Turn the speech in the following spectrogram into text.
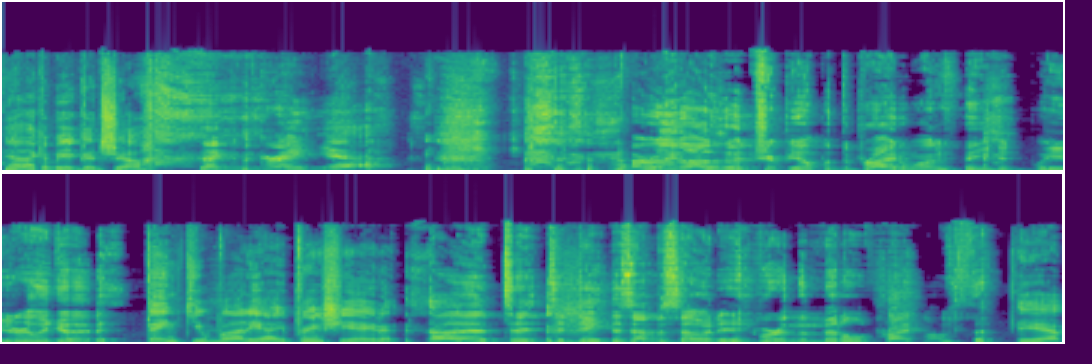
Yeah, that could be a good show. That could be great. Yeah. I really thought I was going to trip you up with the Pride one, but you did you did really good. Thank you, buddy. I appreciate it. Uh, to to date this episode, we're in the middle of Pride Month. Yep.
